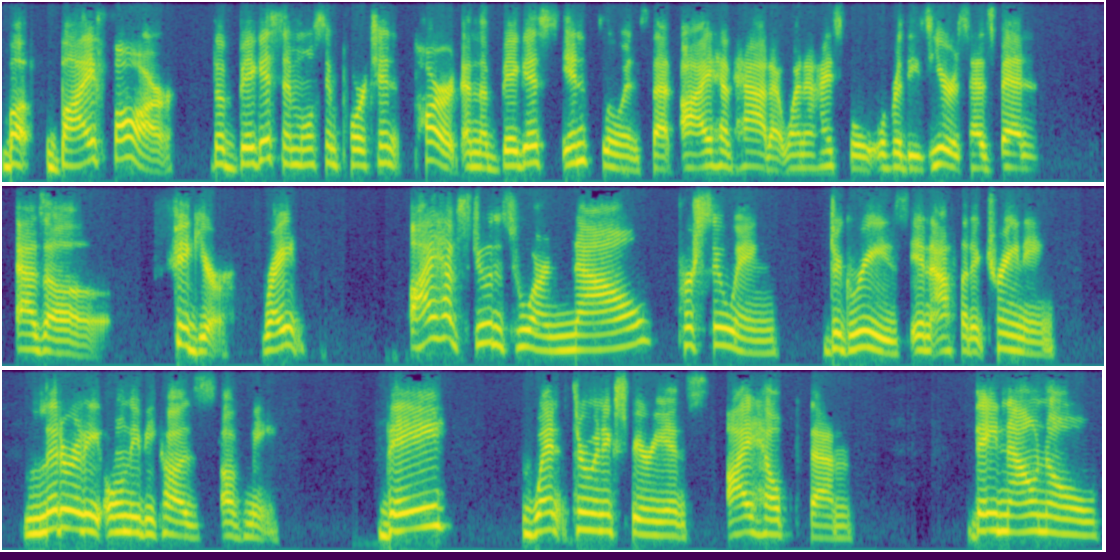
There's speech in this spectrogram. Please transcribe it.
But by far, the biggest and most important part and the biggest influence that I have had at Waianae High School over these years has been as a figure, right? I have students who are now pursuing degrees in athletic training literally only because of me. They went through an experience, I helped them. They now know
